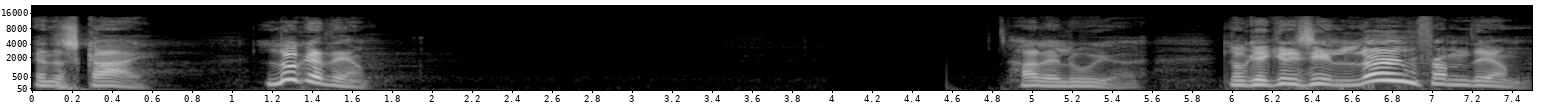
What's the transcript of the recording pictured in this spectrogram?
in the sky. Look at them. Hallelujah. Lo que quiere decir, learn from them.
